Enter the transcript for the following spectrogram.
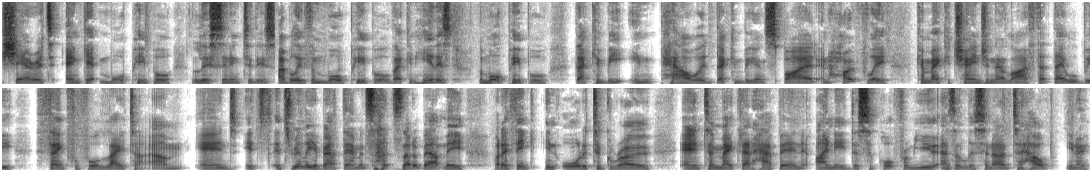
share it and get more people listening to this. I believe the more people that can hear this, the more people that can be empowered, that can be inspired, and hopefully can make a change in their life that they will be thankful for later. Um, and it's it's really about them. It's it's not about me. But I think in order to grow and to make that happen, I need the support from you as a listener to help you know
